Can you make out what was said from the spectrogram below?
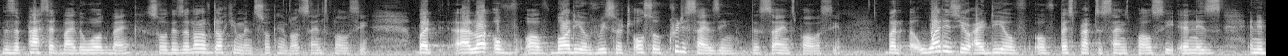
There's a pass set by the World Bank, so there's a lot of documents talking about science policy. But a lot of, of body of research also criticizing the science policy. But uh, what is your idea of, of best practice science policy, and, is, and in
